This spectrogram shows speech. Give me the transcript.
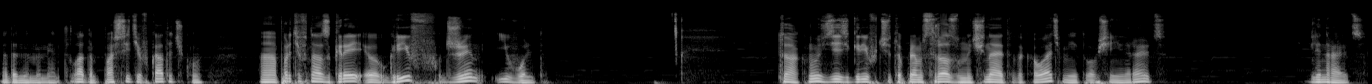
на данный момент. Ладно, пошлите в каточку. А, против нас Грей, э, Гриф, Джин и Вольт. Так, ну здесь Гриф что-то прям сразу начинает атаковать. Мне это вообще не нравится. Или нравится?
